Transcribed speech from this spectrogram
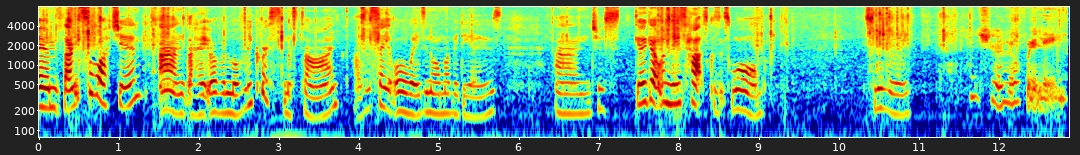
Um, thanks for watching, and I hope you have a lovely Christmas time, as I say always in all my videos. And just go get one of these hats because it's warm. It's lovely. Sure, not really.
